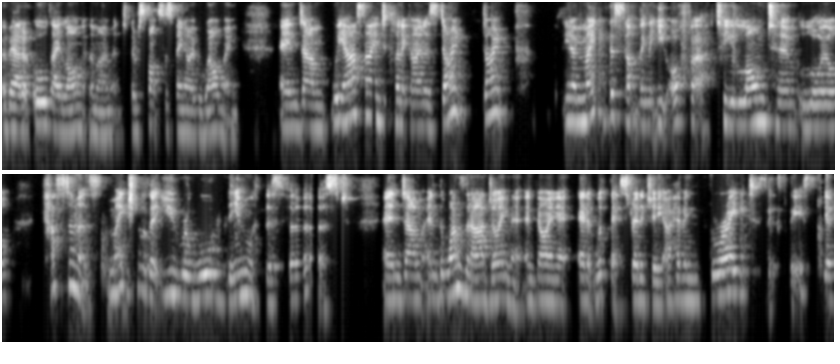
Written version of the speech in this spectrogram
about it all day long at the moment. The response has been overwhelming. And um, we are saying to clinic owners, don't, don't, you know, make this something that you offer to your long-term loyal customers. Make sure that you reward them with this first. And, um, and the ones that are doing that and going at, at it with that strategy are having great success. They're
